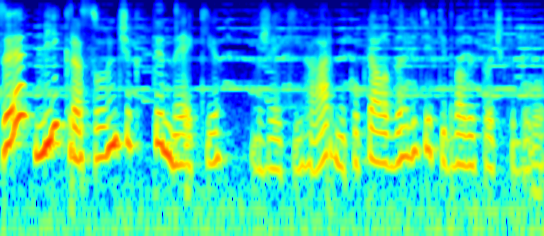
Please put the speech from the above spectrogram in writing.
Це мій красунчик Тинекі. Вже який гарний. Купляла взагалі тільки два листочки було.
